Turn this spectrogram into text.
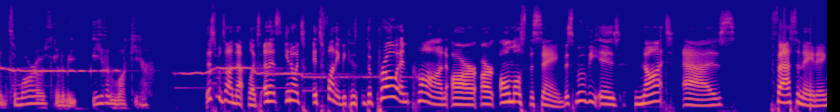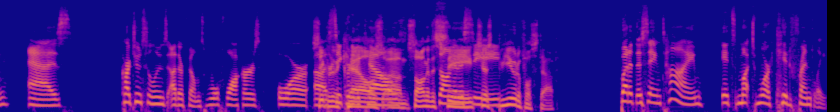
And tomorrow's gonna be even luckier. This one's on Netflix, and it's you know it's it's funny because the pro and con are are almost the same. This movie is not as fascinating as Cartoon Saloon's other films, Wolf Walkers or uh, Secret, Secret of, the Kells, um, Song of the Song sea, of the Sea. just beautiful stuff. but at the same time, it's much more kid friendly.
